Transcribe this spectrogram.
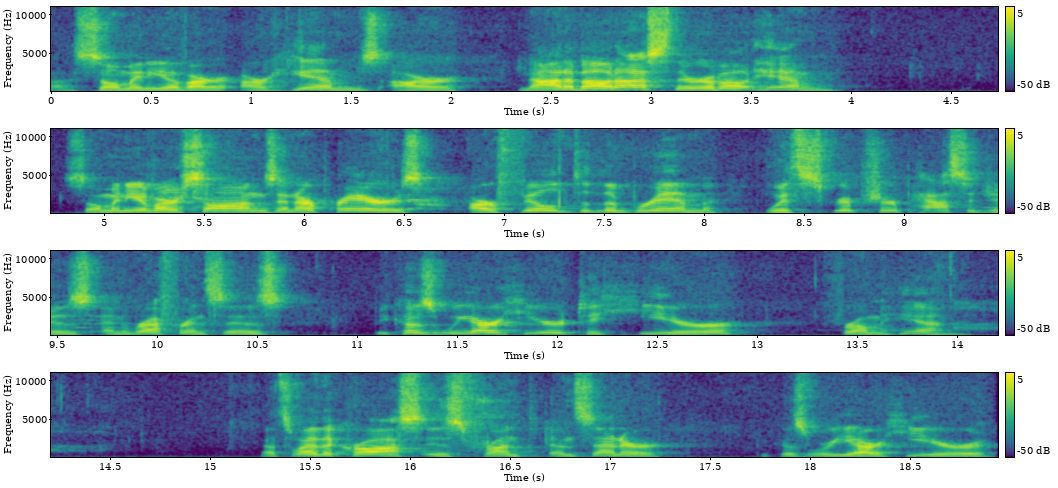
uh, so many of our, our hymns are not about us, they're about Him. So many of our songs and our prayers are filled to the brim with scripture passages and references because we are here to hear from Him. That's why the cross is front and center, because we are here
